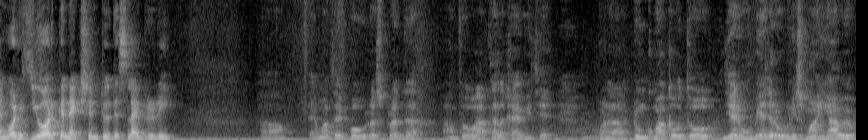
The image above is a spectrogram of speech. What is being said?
And what is your connection to this library એમાં તો એક બહુ રસપ્રદ, આમ તો વાર્તા લખાવી છે. પણ ટૂંકમાં કહું તો, જ્યારે હું બે હજાર ઓગણીસમાં અહીંયા આવ્યો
